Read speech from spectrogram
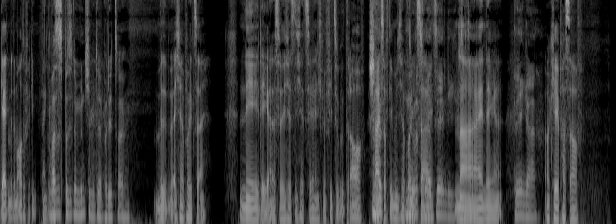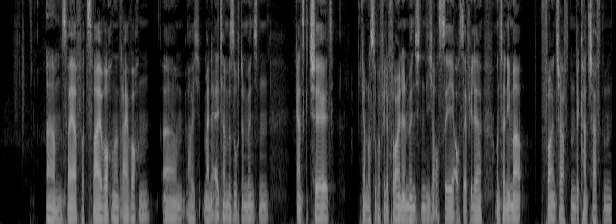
Geld mit dem Auto verdient. Danke. Was ist passiert in München mit der Polizei? Mit welcher Polizei? Nee, Digga, das will ich jetzt nicht erzählen. Ich bin viel zu gut drauf. Scheiß auf die Münchner Polizei. erzählen, die. Nein, Digga. Digga. Okay, pass auf. Ähm, es war ja vor zwei Wochen oder drei Wochen, ähm, habe ich meine Eltern besucht in München, ganz gechillt. Ich habe noch super viele Freunde in München, die ich auch sehe, auch sehr viele Unternehmerfreundschaften, Bekanntschaften.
